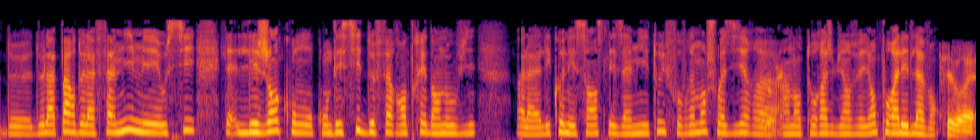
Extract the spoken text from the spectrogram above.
de, de la part de la famille, mais aussi les gens qu'on, qu'on décide de faire rentrer dans nos vies. Voilà, les connaissances, les amis et tout. Il faut vraiment choisir euh, Ouais. un entourage bienveillant pour aller de l'avant. C'est vrai,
